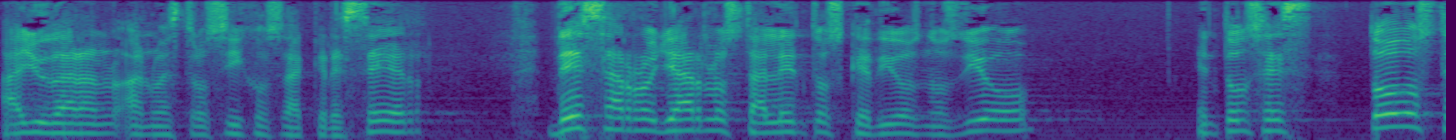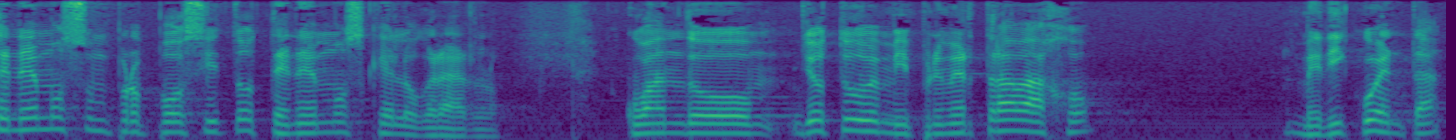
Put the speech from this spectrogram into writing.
ayudar a, nuestros hijos a crecer, desarrollar los talentos que Dios nos dio. Entonces, todos tenemos un propósito, tenemos que lograrlo. Cuando yo tuve mi primer trabajo, me di cuenta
